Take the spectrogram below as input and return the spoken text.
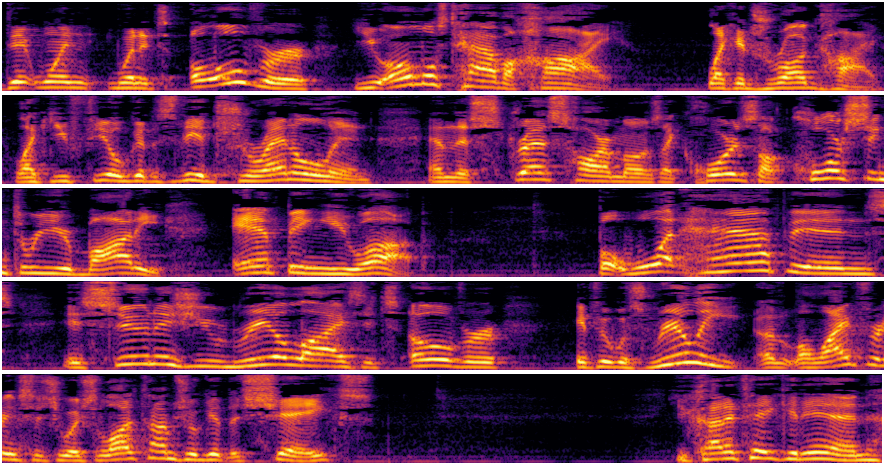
that when, when it's over, you almost have a high like a drug high, like you feel good. It's the adrenaline and the stress hormones like cortisol coursing through your body, amping you up. But what happens as soon as you realize it's over, if it was really a life threatening situation, a lot of times you'll get the shakes. You kind of take it in,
